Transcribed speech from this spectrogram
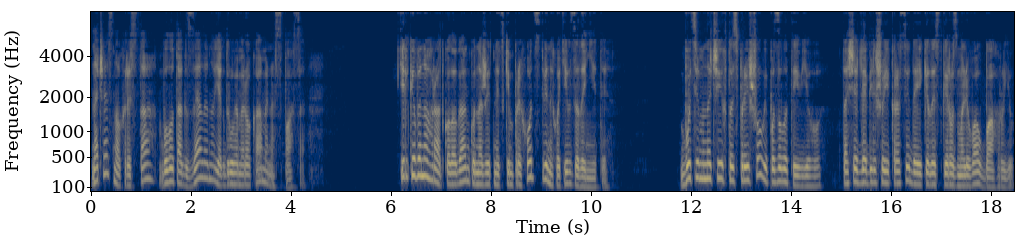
На чесного Христа було так зелено, як другими роками на Спаса. Тільки виноград коло ганку на житницькім приходстві не хотів зеленіти. Буцім вночі хтось прийшов і позолотив його, та ще для більшої краси деякі листки розмалював багрою,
